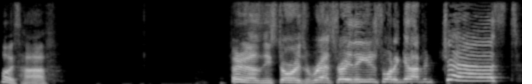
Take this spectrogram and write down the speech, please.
Always have. If anyone has any stories, arrests, or anything you just want to get off your chest,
